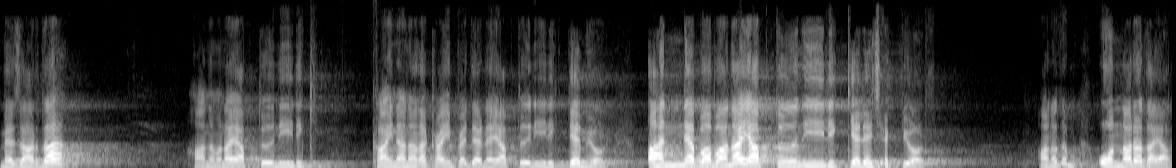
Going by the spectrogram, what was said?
mezarda hanımına yaptığın iyilik, kaynanana, kayınpederine yaptığın iyilik demiyor. Anne babana yaptığın iyilik gelecek diyor. Anladın mı? Onlara da yap.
